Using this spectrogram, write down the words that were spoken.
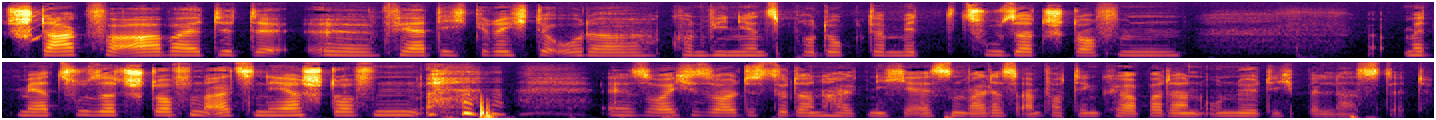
stark verarbeitete äh, Fertiggerichte oder Convenience-Produkte mit Zusatzstoffen, mit mehr Zusatzstoffen als Nährstoffen, äh, solche solltest du dann halt nicht essen, weil das einfach den Körper dann unnötig belastet.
